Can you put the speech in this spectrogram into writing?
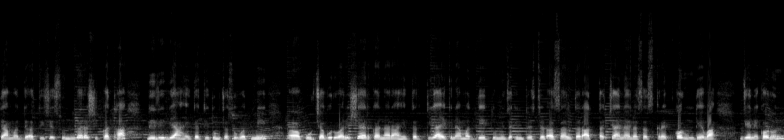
त्यामध्ये अतिशय सुंदर अशी कथा लिहिलेली आहे. तर ती तुमच्यासोबत मी पुढच्या गुरुवारी शेअर करणार आहे. तर ती ऐकण्यामध्ये तुम्ही जर इंटरेस्टेड असाल तर आत्ताच चॅनलला सबस्क्राईब करून ठेवा. जेणेकरून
